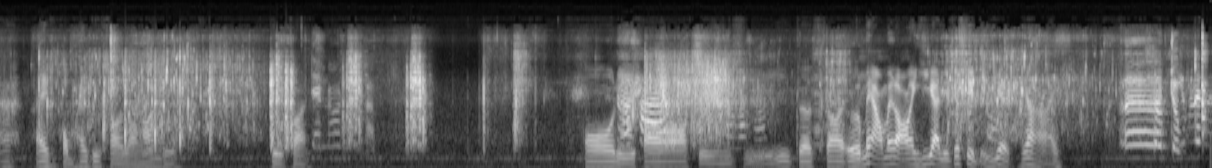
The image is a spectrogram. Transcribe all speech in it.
อะให้ผมให้พี่เขาลองเล่นดู ดูก่อนแต่นอนครับโอ้ดีพอกินผีกระซอย เออ ไม่เอาไม่ร้องไอ้เหี้ยลิขสิทธิ์ไอ้เหี้ยเหี้ยหาย เออจบ เลยไหม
